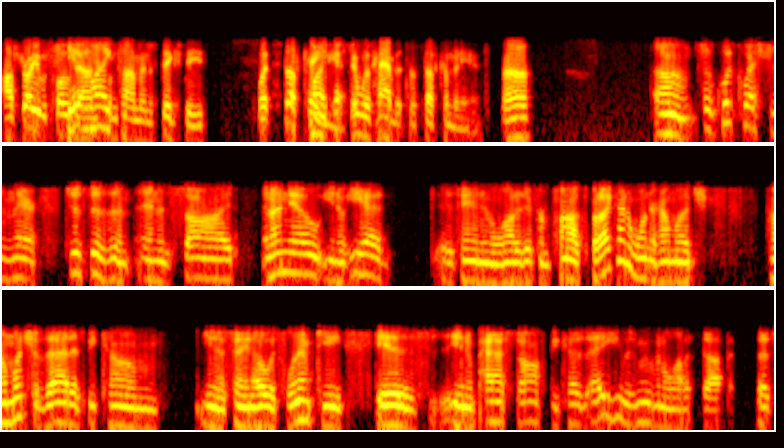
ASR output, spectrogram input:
Australia was closed Yeah, down Mike. sometime in the '60s, but stuff came Mike, in. There was habits of stuff coming in. Uh, Um, so quick question there, just as an, an aside, and I know you know he had his hand in a lot of different pots, but I kind of wonder how much how much of that has become you know saying oh it's Lemke is you know passed off because a he was moving a lot of stuff that's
